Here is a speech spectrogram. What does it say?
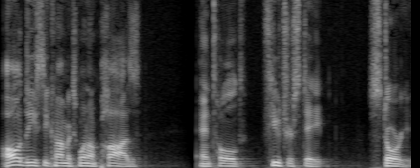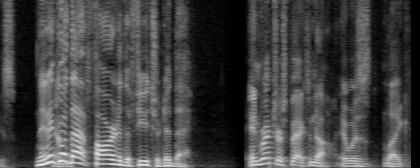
all DC Comics went on pause and told future state stories. They didn't go that far into the future, did they? In retrospect, no. It was like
